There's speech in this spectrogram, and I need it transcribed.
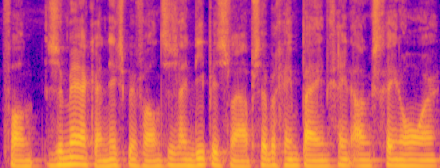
van ze merken er niks meer van, ze zijn diep in slaap, ze hebben geen pijn, geen angst, geen honger.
